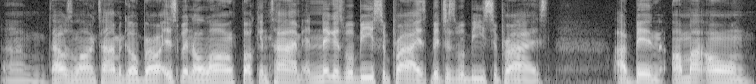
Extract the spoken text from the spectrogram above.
Um, that was a long time ago, bro. It's been a long fucking time, and niggas will be surprised. Bitches will be surprised. I've been on my own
